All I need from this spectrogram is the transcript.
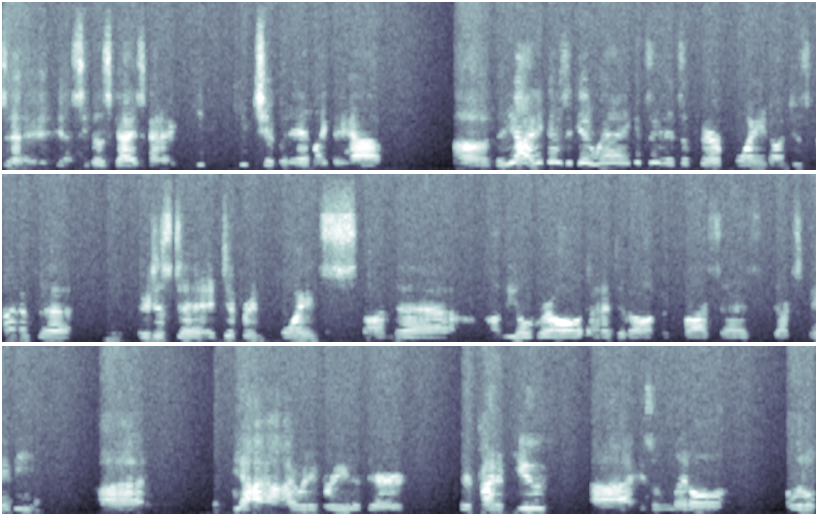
to you know, see those guys kind of keep, keep chipping in like they have. Uh, but yeah, I think it was a good win. I think it's a, it's a fair point on just kind of the they're just uh, at different points on the on the overall kind of development process. Ducks maybe, uh, yeah, I, I, would agree that their their kind of youth uh, is a little a little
